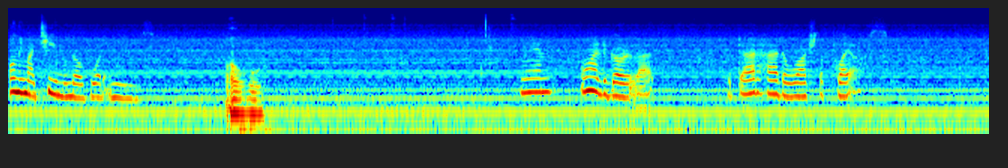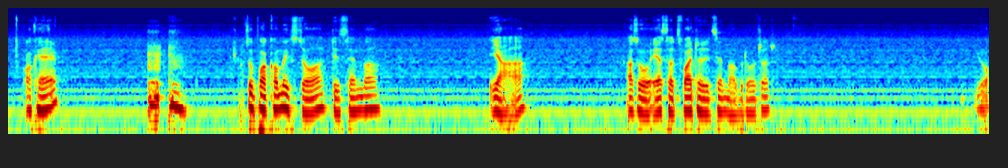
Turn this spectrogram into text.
Only my team will know what it means. Oh, Man, I wanted to go to that. But Dad had to watch the playoffs. okay. Super Comic Store, Dezember. Ja. Also 1. 2. Dezember bedeutet. Ja.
